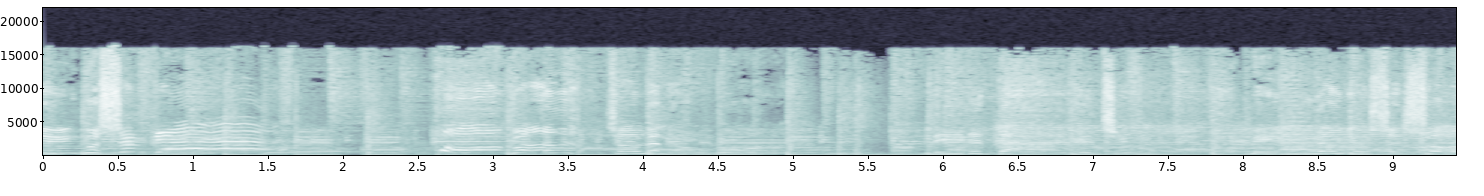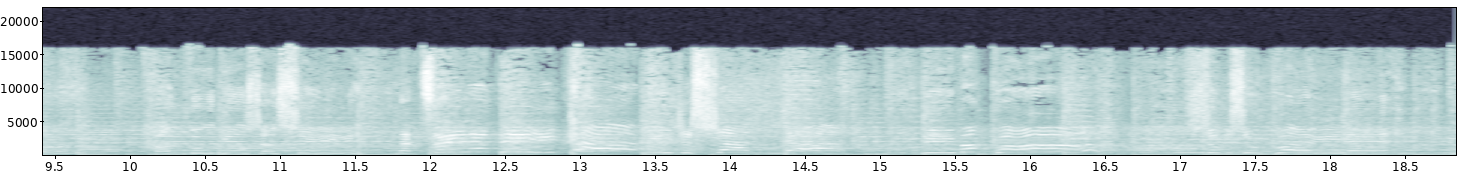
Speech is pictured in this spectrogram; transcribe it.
经过身边，火光照亮了我。你的大眼睛明亮又闪烁，仿佛天上星那最亮的一刻。你就像那一把火，熊熊火焰温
